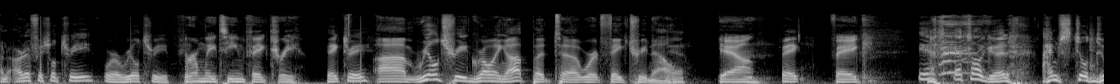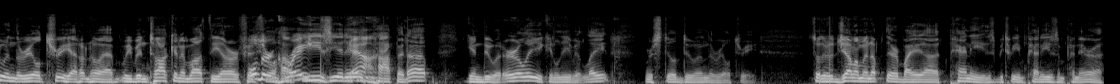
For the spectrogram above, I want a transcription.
an artificial tree or a real tree? Firmly team fake tree. Fake tree? Um, real tree growing up, but uh, we're at fake tree now. Yeah. Yeah. Fake. Fake. Yeah, that's all good. I'm still doing the real tree. I don't know. We've been talking about the artificial, they're how great. easy it is. Yeah. Pop it up. You can do it early. You can leave it late. We're still doing the real tree. So there's a gentleman up there by uh, Penney's, between Penney's and Panera.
